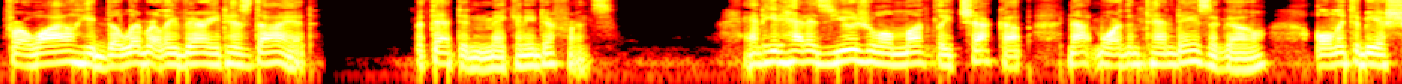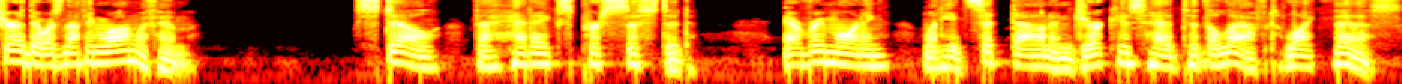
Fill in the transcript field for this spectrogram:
For a while he'd deliberately varied his diet, but that didn't make any difference. And he'd had his usual monthly checkup not more than ten days ago, only to be assured there was nothing wrong with him. Still, the headaches persisted, every morning when he'd sit down and jerk his head to the left like this.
